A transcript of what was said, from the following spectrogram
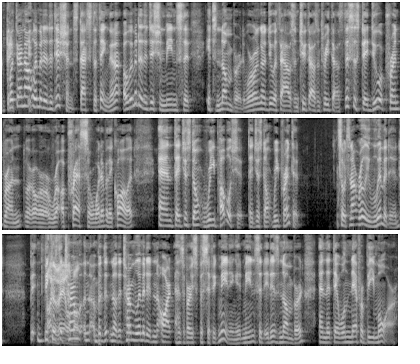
they- But they're not limited editions. That's the thing. They're not, a limited edition means that it's numbered. We're only going to do a thousand, two thousand, three thousand. This is they do a print run or, or a, a press or whatever they call it, and they just don't republish it. They just don't reprint it. So it's not really limited. Because the term, but the, no, the term limited in art has a very specific meaning. It means that it is numbered and that there will never be more.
